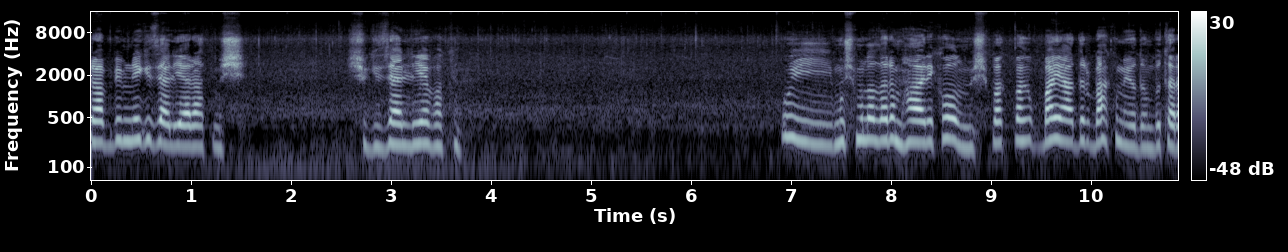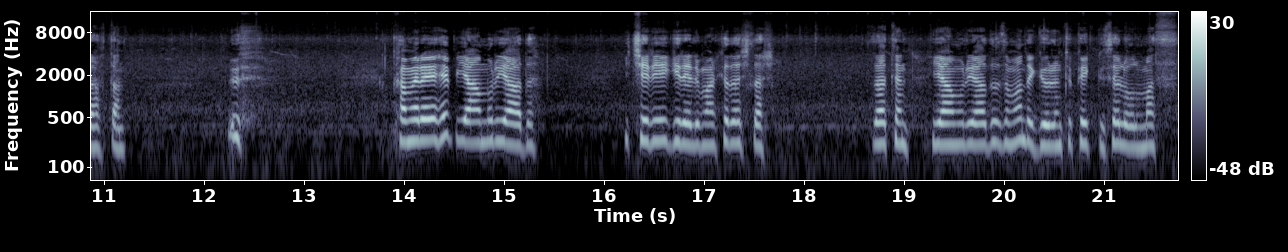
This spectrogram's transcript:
Rabbim ne güzel yaratmış. Şu güzelliğe bakın. Uy, muşmulalarım harika olmuş. Bak bak bayağıdır bakmıyordum bu taraftan. Üf. Kameraya hep yağmur yağdı. İçeriye girelim arkadaşlar. Zaten yağmur yağdığı zaman da görüntü pek güzel olmaz.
